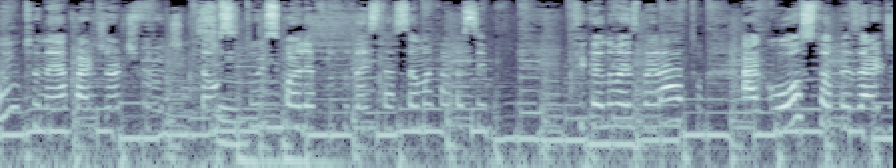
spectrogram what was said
muito, né? A parte de hortifruti. Então, Sim. se tu escolhe a fruta da estação, acaba sempre ficando mais barato. Agosto, apesar de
